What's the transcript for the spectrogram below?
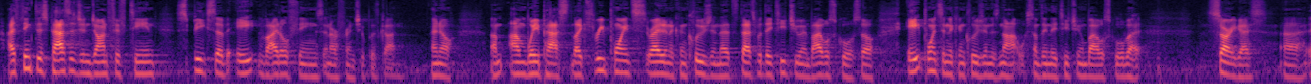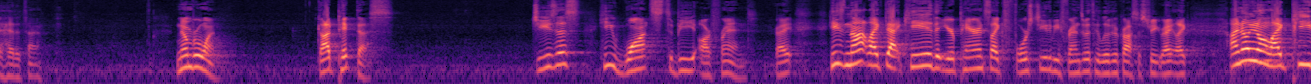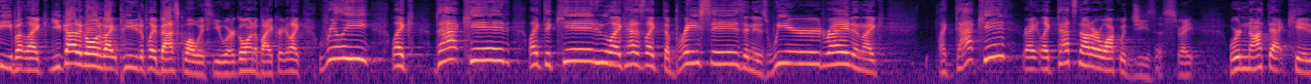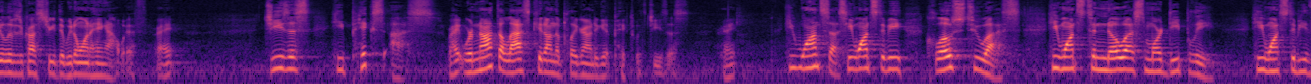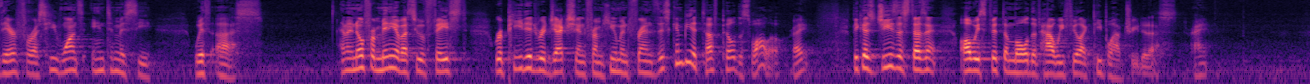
I think this passage in John 15 speaks of eight vital things in our friendship with God. I know. I'm, I'm way past, like three points right in a conclusion. That's, that's what they teach you in Bible school. So, eight points in a conclusion is not something they teach you in Bible school, but sorry, guys, uh, ahead of time. Number one, God picked us. Jesus he wants to be our friend, right? He's not like that kid that your parents like forced you to be friends with who lived across the street, right? Like, I know you don't like Petey, but like you got to go invite Petey to play basketball with you or go on a bike ride. You're like, really? Like that kid? Like the kid who like has like the braces and is weird, right? And like, like that kid, right? Like that's not our walk with Jesus, right? We're not that kid who lives across the street that we don't want to hang out with, right? Jesus he picks us, right? We're not the last kid on the playground to get picked with Jesus, right? He wants us. He wants to be close to us. He wants to know us more deeply. He wants to be there for us. He wants intimacy with us. And I know for many of us who have faced repeated rejection from human friends, this can be a tough pill to swallow, right? Because Jesus doesn't always fit the mold of how we feel like people have treated us, right?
